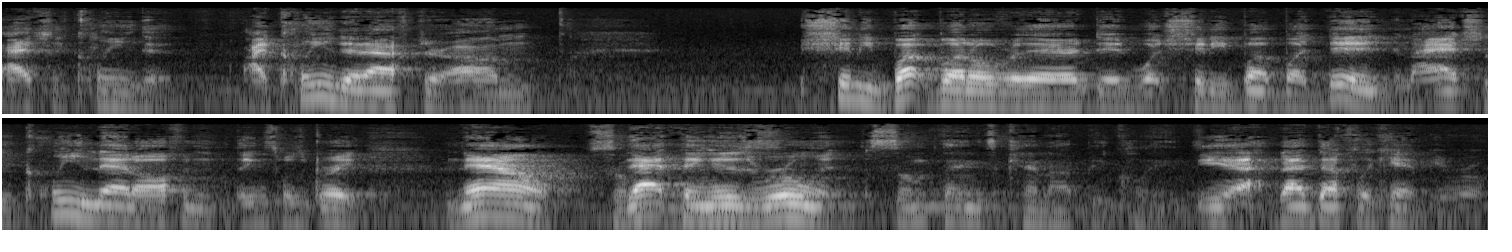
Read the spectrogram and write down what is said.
I actually cleaned it. I cleaned it after um, Shitty Butt Butt over there did what Shitty Butt Butt did, and I actually cleaned that off, and things was great. Now Some that thing is ruined. Some things cannot be cleaned. Yeah, that definitely can't be ruined.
